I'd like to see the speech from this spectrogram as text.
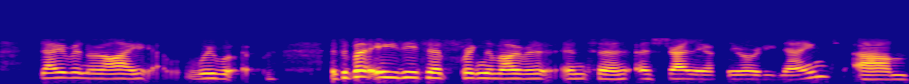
David and I. We were. It's a bit easier to bring them over into Australia if they're already named. Um,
